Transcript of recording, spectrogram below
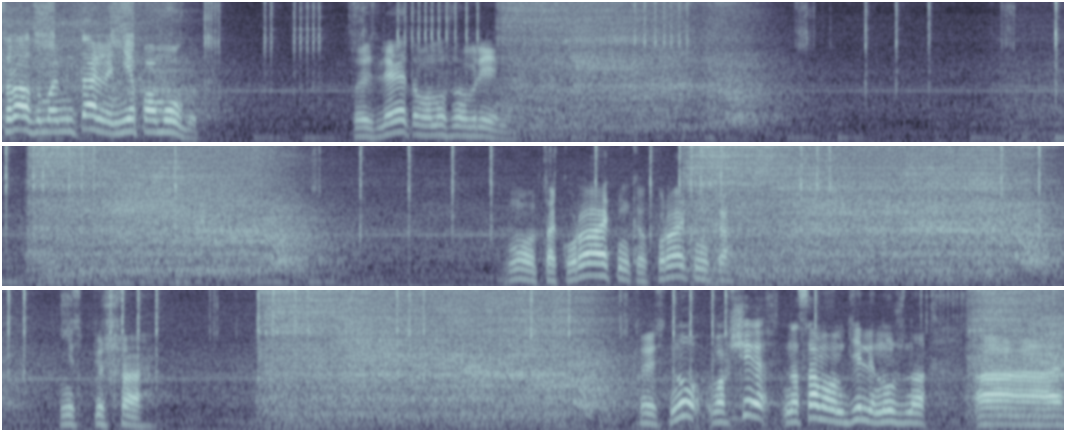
сразу моментально не помогут. То есть для этого нужно время. Ну вот аккуратненько, аккуратненько не спеша. То есть, ну, вообще, на самом деле нужно, а,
